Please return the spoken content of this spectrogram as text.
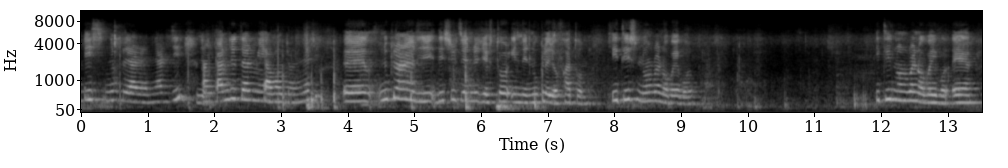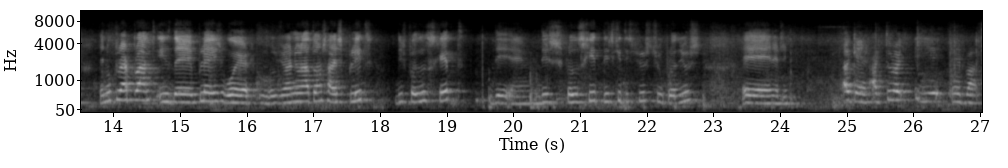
is nuclear energy and can you tell me about your energy? Uh, nuclear energy, this is the energy stored in the nuclei of atoms. It is non-renewable. It is non-renewable. Uh, the nuclear plant is the place where uranium atoms are split. This produces heat. The, um, this produces heat. This heat is used to produce uh, energy. Okay, Arturo Herbal.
